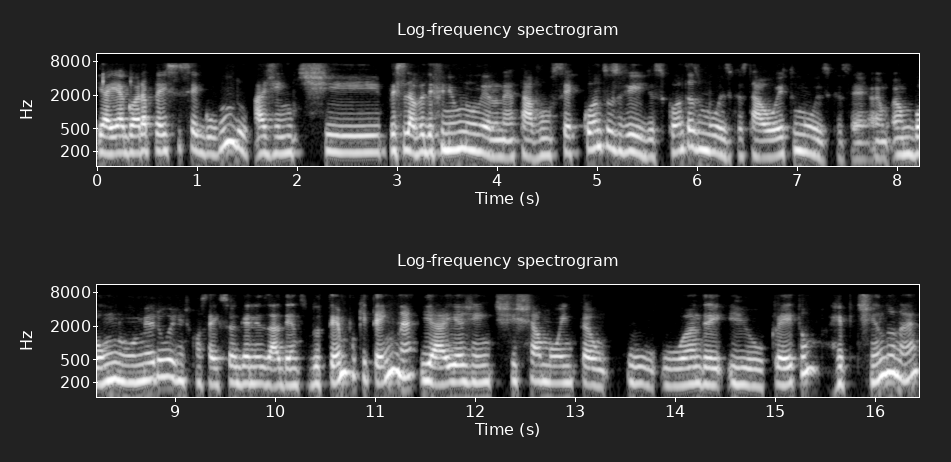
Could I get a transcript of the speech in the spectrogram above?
E aí, agora, para esse segundo, a gente precisava definir um número, né? Tá, vão ser quantos vídeos, quantas músicas, tá? Oito músicas. É, é um bom número, a gente consegue se organizar dentro do tempo que tem, né? E aí a gente chamou, então, o, o André e o Clayton, repetindo, né?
